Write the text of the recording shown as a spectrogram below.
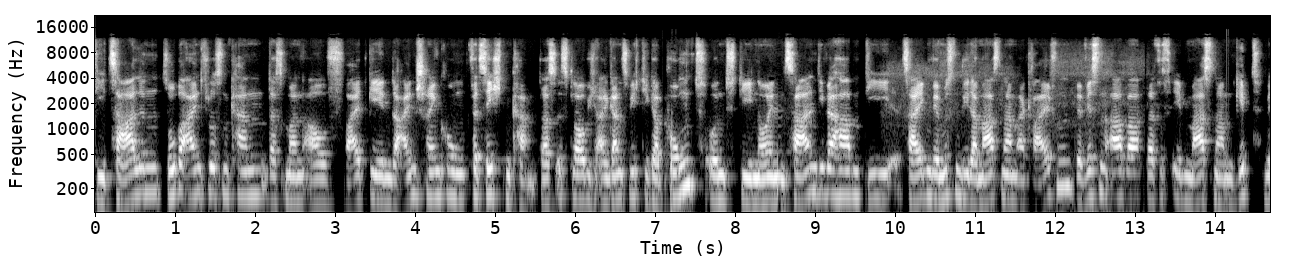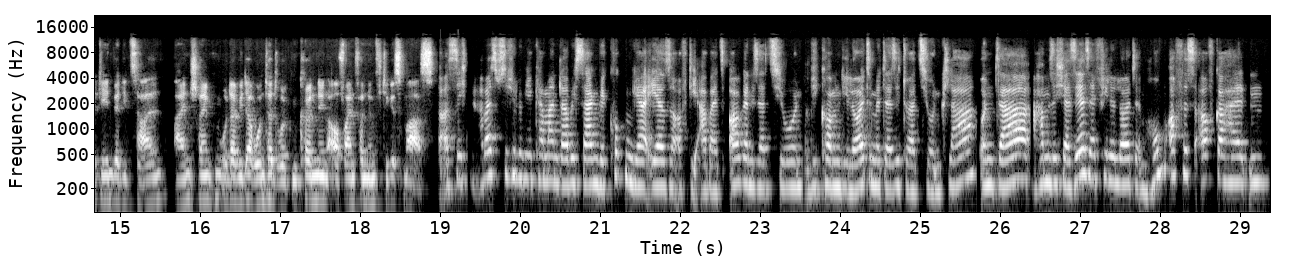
die Zahlen so beeinflussen kann, dass man auf weitgehende Einschränkungen verzichten kann. Das ist, glaube ich, ein ganz wichtiger Punkt. Und die neuen Zahlen, die wir haben, die zeigen, zeigen, wir müssen wieder Maßnahmen ergreifen. Wir wissen aber, dass es eben Maßnahmen gibt, mit denen wir die Zahlen einschränken oder wieder runterdrücken können auf ein vernünftiges Maß. Aus Sicht der Arbeitspsychologie kann man, glaube ich, sagen, wir gucken ja eher so auf die Arbeitsorganisation. Wie kommen die Leute mit der Situation klar? Und da haben sich ja sehr, sehr viele Leute im Homeoffice aufgehalten.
